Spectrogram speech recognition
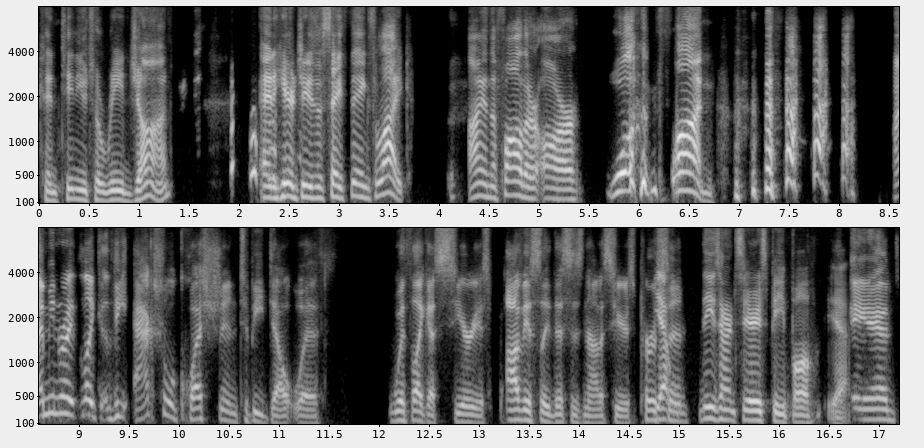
continue to read John and hear Jesus say things like, I and the Father are One. one. I mean, right, like the actual question to be dealt with with like a serious obviously this is not a serious person. These aren't serious people. Yeah. and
